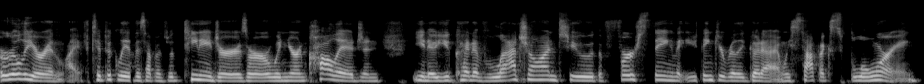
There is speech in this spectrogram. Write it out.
earlier in life typically this happens with teenagers or when you're in college and you know you kind of latch on to the first thing that you think you're really good at and we stop exploring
